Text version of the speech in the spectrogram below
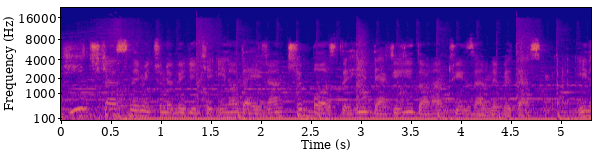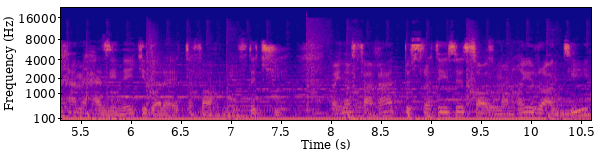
هیچ کس نمی‌تونه بگه که اینا دقیقا چه بازدهی دقیقی دارن تو این زمینه به دست میارن. این همه هزینه ای که داره اتفاق میفته چیه؟ و اینا فقط به صورت یه سازمان های رانتی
